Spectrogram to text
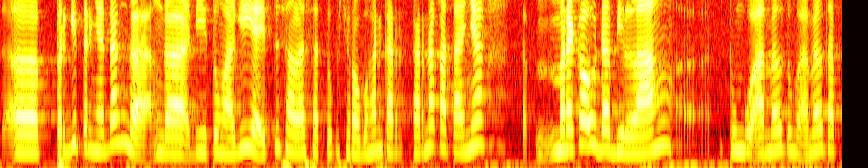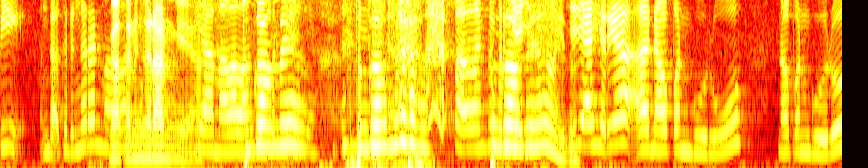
eh, pergi ternyata nggak nggak dihitung lagi yaitu salah satu kecerobohan kar- karena katanya mereka udah bilang eh, tunggu Amel tunggu Amel tapi nggak kedengeran malah Nggak kedengeran ya. Iya, malah Tunggu langsung pergi Amel. Tunggu Amel. malah langsung Tunggu. Amel, gitu. Jadi akhirnya eh, nelpon guru, nelpon guru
